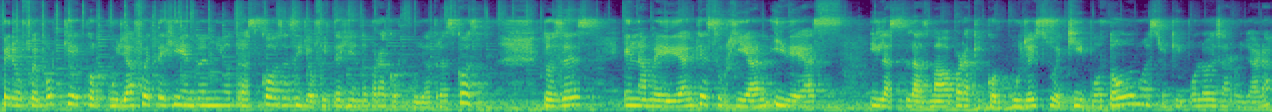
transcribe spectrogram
Pero fue porque Corcuya fue tejiendo en mí otras cosas y yo fui tejiendo para Corcuya otras cosas. Entonces, en la medida en que surgían ideas y las plasmaba para que Corcuya y su equipo, todo nuestro equipo lo desarrollara,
